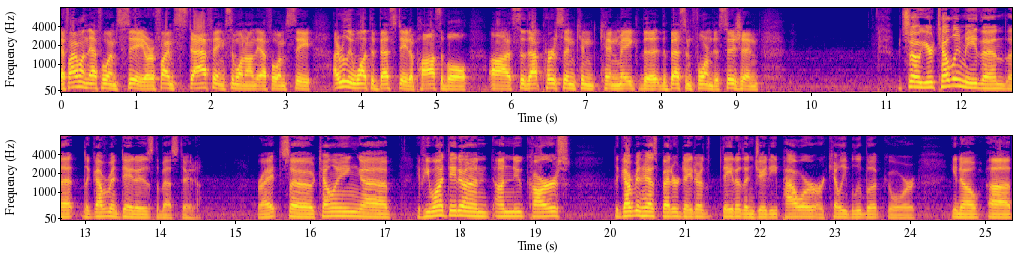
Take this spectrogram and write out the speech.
if I'm on the FOMC or if I'm staffing someone on the FOMC, I really want the best data possible, uh, so that person can can make the the best informed decision. So you're telling me then that the government data is the best data, right? So telling uh, if you want data on, on new cars, the government has better data data than JD Power or Kelley Blue Book or, you know, uh,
